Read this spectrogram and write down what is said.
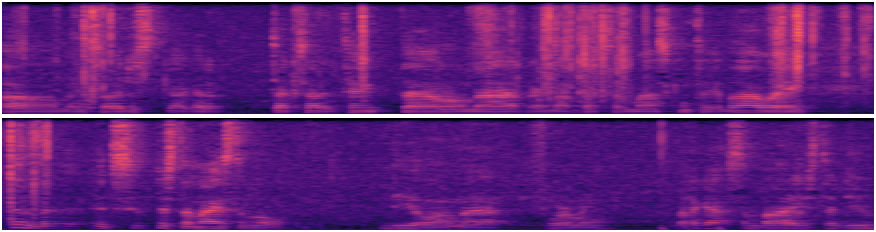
Um, and so I just, I got it duck-sided tape down on that, or not duck-sided masking tape, but that way, it's just a nice little deal on that for me. But I got some bodies to do,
